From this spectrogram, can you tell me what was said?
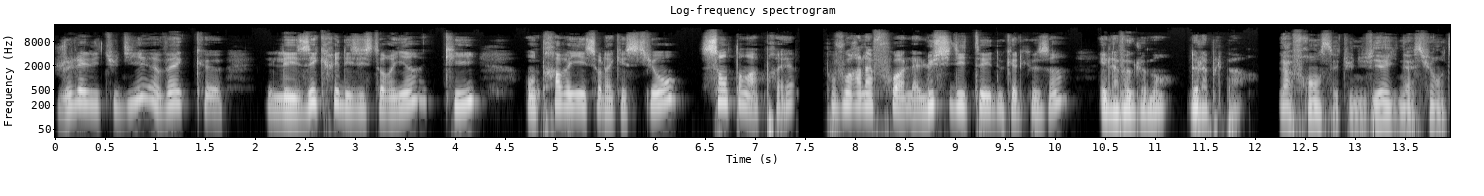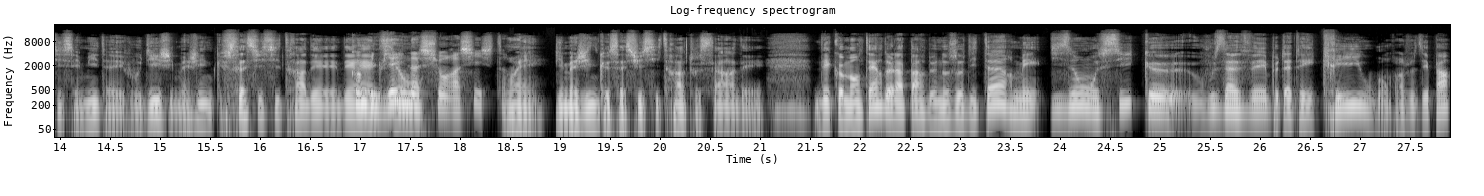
je l'ai étudiée avec euh, les écrits des historiens qui ont travaillé sur la question cent ans après pour voir à la fois la lucidité de quelques-uns et l'aveuglement de la plupart. La France est une vieille nation antisémite, avez-vous dit J'imagine que ça suscitera des, des Comme réactions. une vieille nation raciste. Oui, j'imagine que ça suscitera tout ça, des, des commentaires de la part de nos auditeurs, mais disons aussi que vous avez peut-être écrit, ou enfin je ne sais pas,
